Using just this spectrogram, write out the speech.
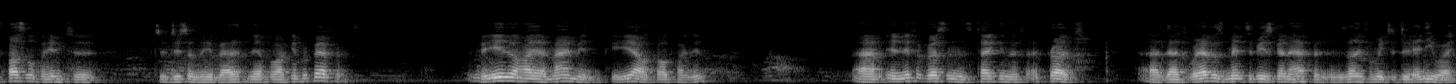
possible for him to, to do something about it, and therefore I can prepare for it. Um, and if a person is taking the approach uh, that is meant to be is going to happen, and there's nothing for me to do anyway,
